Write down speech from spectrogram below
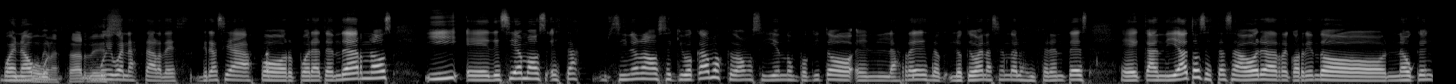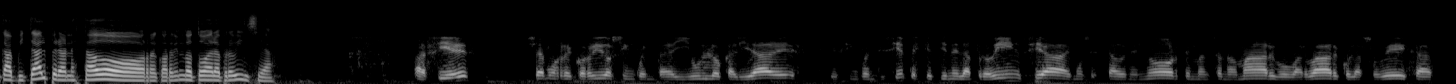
Bueno, muy buenas tardes. Muy buenas tardes. Gracias por, por atendernos. Y eh, decíamos, estás, si no nos equivocamos, que vamos siguiendo un poquito en las redes lo, que van haciendo los diferentes eh, candidatos. Estás ahora recorriendo Neuquén Capital, pero han estado recorriendo toda la provincia. Así es. Ya hemos recorrido 51 localidades de 57 que tiene la provincia. Hemos estado en el norte, en Manzano Amargo, Barbarco, Las Ovejas,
